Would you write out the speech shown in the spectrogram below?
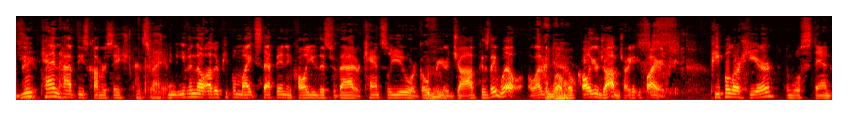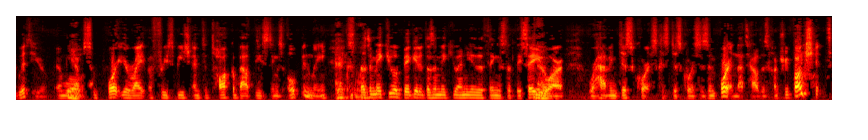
you right. can have these conversations. That's right. And even though other people might step in and call you this or that, or cancel you, or go mm-hmm. for your job, because they will. A lot of them will. They'll call your job and try to get you fired. People are here and will stand with you and will yep. support your right of free speech and to talk about these things openly. Excellent. It doesn't make you a bigot. It doesn't make you any of the things that they say no. you are. We're having discourse because discourse is important. That's how this country functions.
